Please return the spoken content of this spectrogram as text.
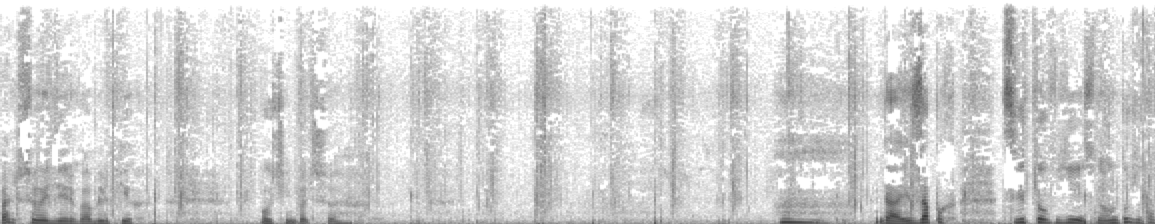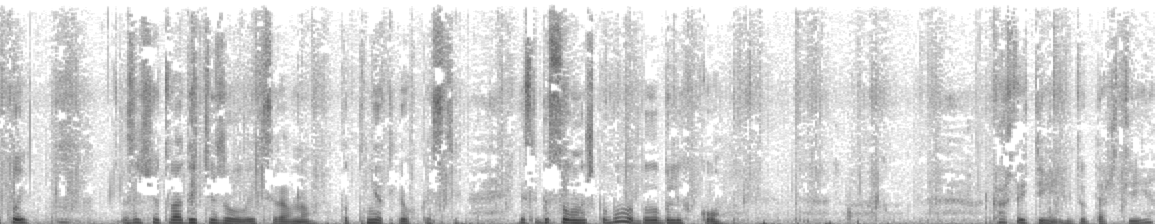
Большое дерево, облепих. Очень большое. Да, и запах цветов есть, но он тоже такой за счет воды тяжелый все равно. Вот нет легкости. Если бы солнышко было, было бы легко. Каждый день идут дожди.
